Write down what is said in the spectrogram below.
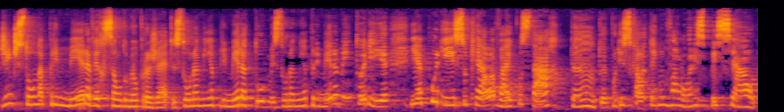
Gente, estou na primeira versão do meu projeto, estou na minha primeira turma, estou na minha primeira mentoria e é por isso que ela vai custar tanto, é por isso que ela tem um valor especial.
